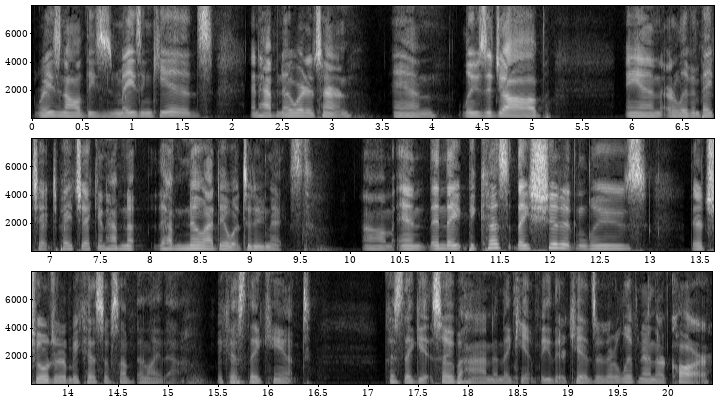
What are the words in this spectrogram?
raising all of these amazing kids and have nowhere to turn and lose a job and are living paycheck to paycheck and have no they have no idea what to do next. Um, and and they because they shouldn't lose their children because of something like that because they can't because they get so behind and they can't feed their kids or they're living in their car.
